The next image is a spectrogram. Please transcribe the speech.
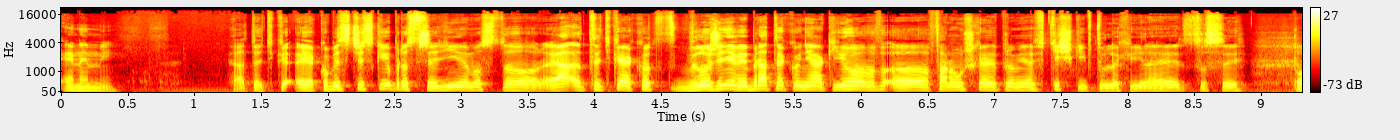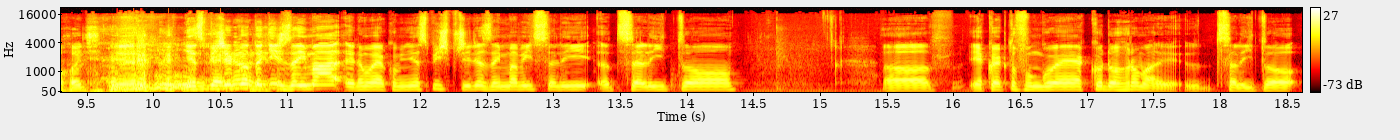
enemy. Já teďka, jakoby z českého prostředí nebo z toho, já teďka jako vyloženě vybrat jako nějakýho uh, fanouška je pro mě těžký v tuhle chvíli, co si... Pohodě. Mě, mě spíš jako totiž zajímá, nebo jako mě spíš přijde zajímavý celý, celý to, uh, jako jak to funguje jako dohromady, celý to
